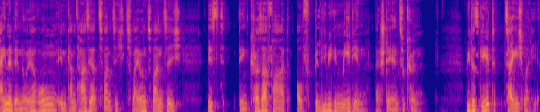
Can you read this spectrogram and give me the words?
Eine der Neuerungen in Camtasia 2022 ist, den Cursor-Pfad auf beliebigen Medien erstellen zu können. Wie das geht, zeige ich mal hier.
